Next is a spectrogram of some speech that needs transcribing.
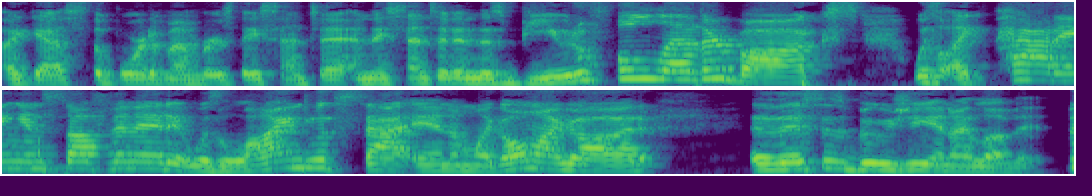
I guess, the board of members, they sent it and they sent it in this beautiful leather box with like padding and stuff in it. It was lined with satin. I'm like, oh my God, this is bougie and I love it.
